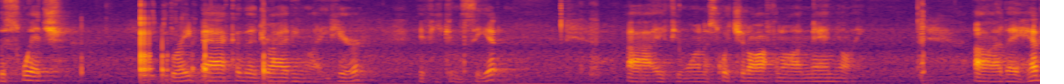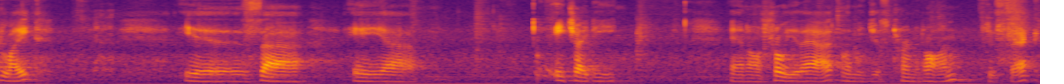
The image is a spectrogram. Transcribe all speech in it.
the switch right back of the driving light here, if you can see it. Uh, if you want to switch it off and on manually. Uh, the headlight is uh, a uh, HID, and I'll show you that. Let me just turn it on, just a sec.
